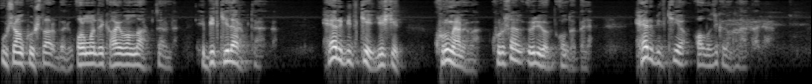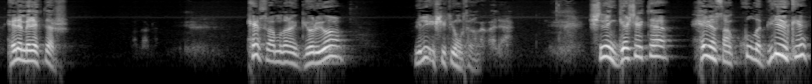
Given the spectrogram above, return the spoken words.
Uçan kuşlar böyle, ormandaki hayvanlar muhtemelen. E, bitkiler muhtemelen. Her bitki yeşil, kurumayan ama. Kurusa ölüyor onda böyle. Her bitkiye Allah zikrediyor böyle. Hele melekler. Hepsi bunları görüyor, bili işitiyor muhtemelen böyle. Şimdi gerçekte her insan kulla biliyor ki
